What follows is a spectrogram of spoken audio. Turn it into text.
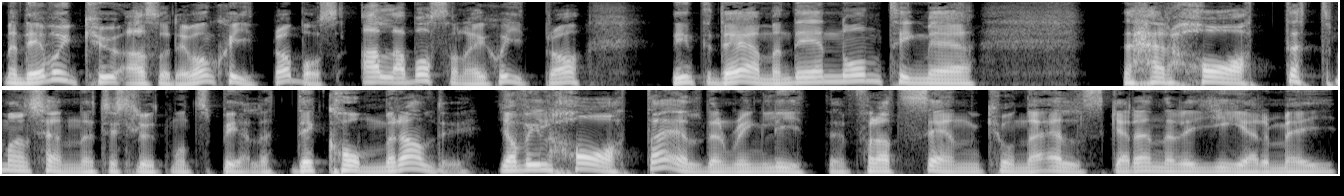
men det var ju kul, alltså det var en skitbra boss. Alla bossarna är skitbra. Det är inte det, men det är någonting med det här hatet man känner till slut mot spelet. Det kommer aldrig. Jag vill hata Elden Ring lite för att sen kunna älska den när det ger mig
